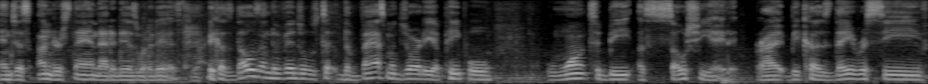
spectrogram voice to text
and just understand that it is what it is, because those individuals, the vast majority of people want to be associated, right? Because they receive.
